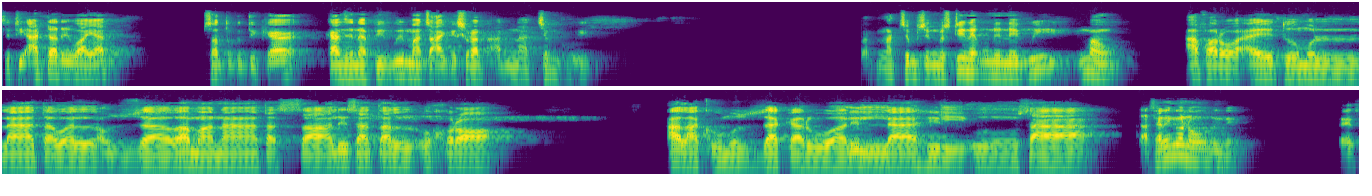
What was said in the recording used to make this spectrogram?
Jadi ada riwayat satu ketika kanjeng Nabi kuwi macake surat An-Najm kuwi. Surat An-Najm sing mesti nek unine kuwi mau afara'aitumul lata wal uzza wa manatas salisatal ukhra alakumuz zakaru walillahil unsa tak sering ngono. Terus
